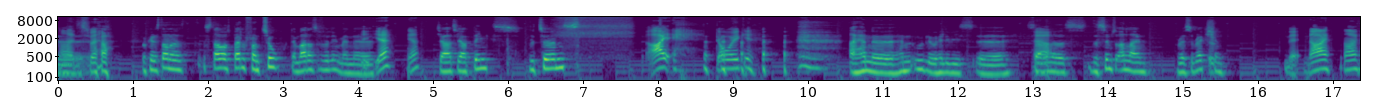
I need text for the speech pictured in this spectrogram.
Nej, desværre. Okay, der står noget Star Wars Battlefront 2. Den var der selvfølgelig, men... Uh, ja, ja. Jar Jar Binks Returns. Nej, dog ikke. Ej, han, øh, han udblev heldigvis. Øh, så ja. er der noget The Sims Online Resurrection. Øh, nej, nej.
